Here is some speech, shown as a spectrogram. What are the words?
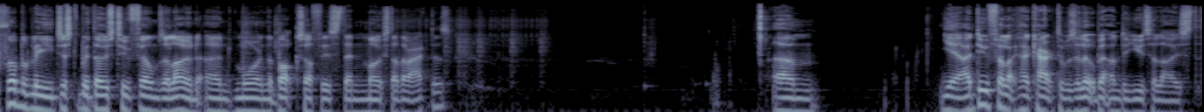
probably just with those two films alone earned more in the box office than most other actors. Um yeah, I do feel like her character was a little bit underutilized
